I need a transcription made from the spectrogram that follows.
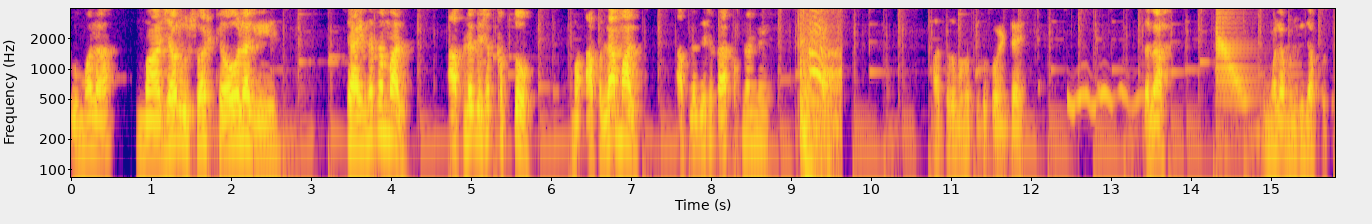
तुम्हाला माझ्यावर विश्वास ठेवावा लागेल. चायनाचा माल आपल्या देशात खपतो. मग आपला माल आपल्या देशात का खपणार नाही? हा तर महत्त्वाचा पॉइंट आहे. चला तुम्हाला मुलगी दाखवतो.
